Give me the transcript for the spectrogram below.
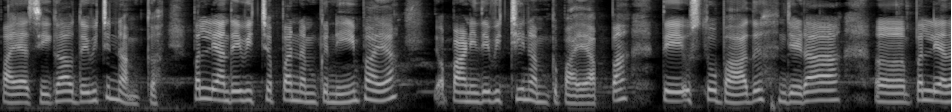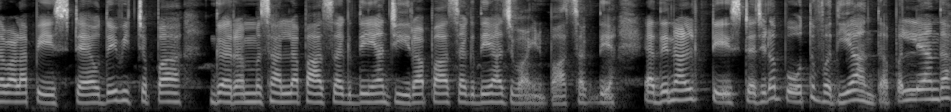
ਪਾਇਆ ਸੀਗਾ ਉਹਦੇ ਵਿੱਚ ਨਮਕ। ਭੱਲਿਆਂ ਦੇ ਵਿੱਚ ਆਪਾਂ ਨਮਕ ਨਹੀਂ ਪਾਇਆ, ਪਾਣੀ ਦੇ ਵਿੱਚ ਹੀ ਨਮਕ ਪਾਇਆ ਆਪਾਂ ਅਤੇ ਉਸ ਤੋਂ ਬਾਅਦ ਜਿਹੜਾ ਅ, ਭੱਲਿਆਂ ਦਾ ਵਾਲਾ ਪੇਸਟ ਹੈ। ਉਹਦੇ ਵਿੱਚ ਆਪਾਂ ਗਰਮ ਮਸਾਲਾ ਪਾ ਸਕਦੇ ਹਾਂ ਜੀਰਾ ਪਾ ਸਕਦੇ ਹਾਂ ਅਜਵਾਇਣ ਪਾ ਸਕਦੇ ਹਾਂ। ਇਹਦੇ ਨਾਲ ਟੇਸਟ ਹੈ ਜਿਹੜਾ ਬਹੁਤ ਵਧੀਆ ਆਉਂਦਾ ਭੱਲਿਆਂ ਦਾ।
